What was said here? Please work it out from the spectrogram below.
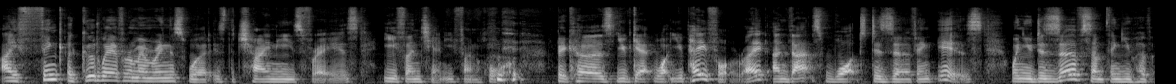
I think a good way of remembering this word is the Chinese phrase 一分钱一分货. because you get what you pay for, right? And that's what deserving is. When you deserve something, you have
